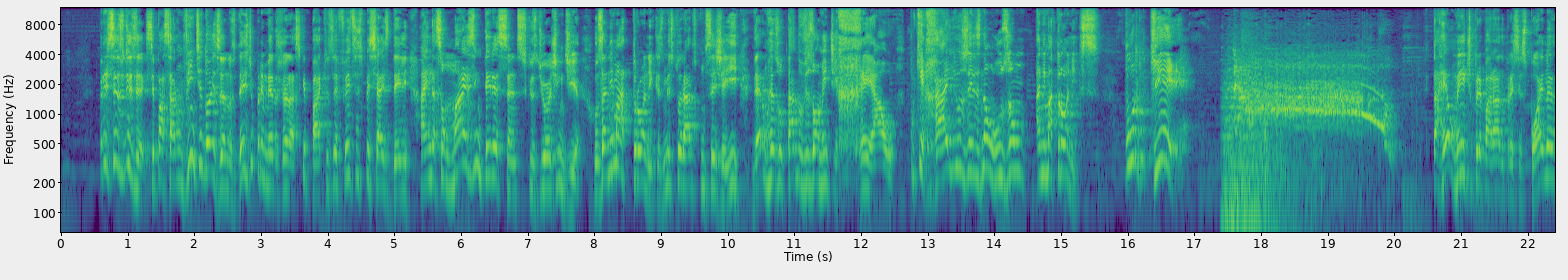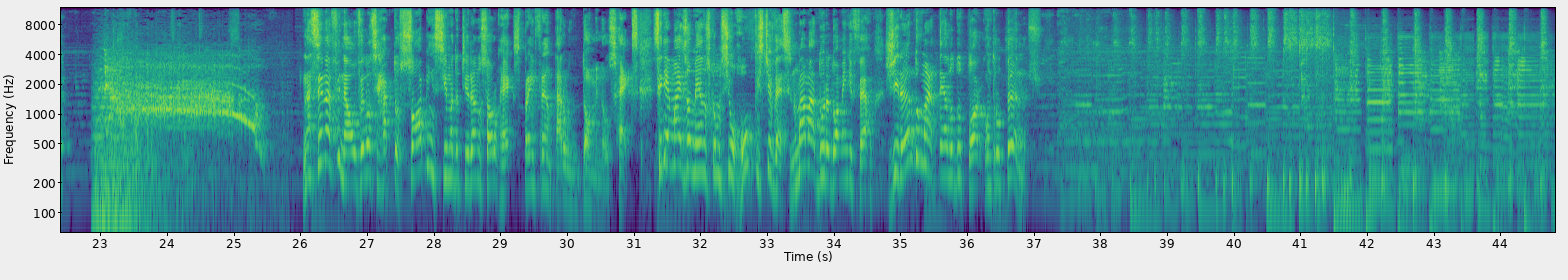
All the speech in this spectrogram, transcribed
Preciso dizer que se passaram 22 anos desde o primeiro Jurassic Park, os efeitos especiais dele ainda são mais interessantes que os de hoje em dia. Os animatronics misturados com CGI deram um resultado visualmente real, porque raios eles não usam animatronics. Por quê? Tá realmente preparado para esse spoiler? Na cena final, o Velociraptor sobe em cima do Tiranossauro Rex para enfrentar o Indominus Rex. Seria mais ou menos como se o Hulk estivesse numa armadura do Homem de Ferro girando o martelo do Thor contra o Thanos.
